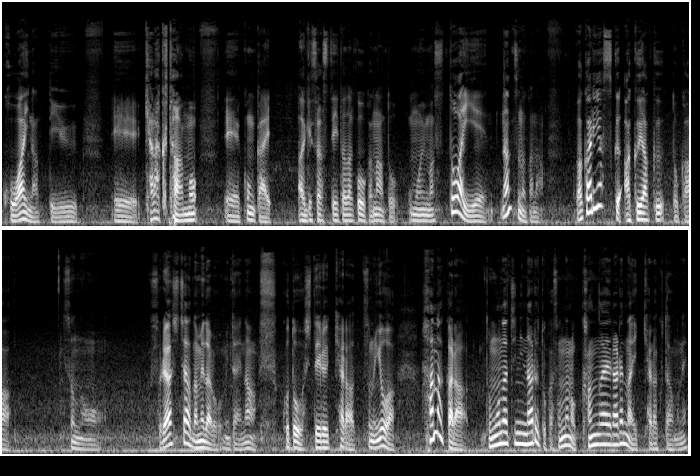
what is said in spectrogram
怖いなっていう、えーキャラクターも、えー今回挙げさせていただこうかなと思います。とはいえなんつうのかな。分かりやすく悪役とかそのそれはしちゃダメだろうみたいなことをしてるキャラその要は花から友達になるとかそんなの考えられないキャラクターもね、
